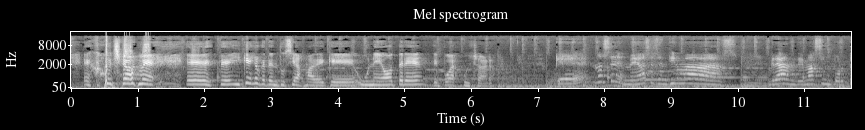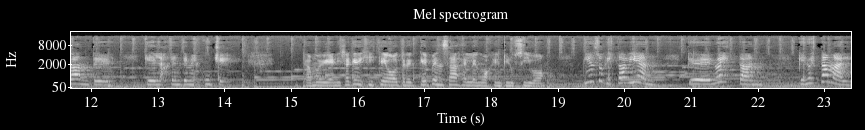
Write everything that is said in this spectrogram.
Escúchame, este, ¿y qué es lo que te entusiasma de que un eotre te pueda escuchar? que no sé, me hace sentir más grande, más importante, que la gente me escuche. Está muy bien. Y ya que dijiste otre, ¿qué pensás del lenguaje inclusivo? Pienso que está bien, que no es tan, que no está mal,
